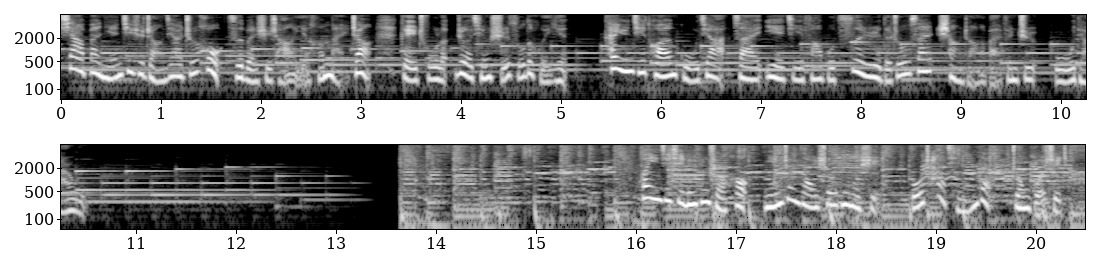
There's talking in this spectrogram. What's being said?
下半年继续涨价之后，资本市场也很买账，给出了热情十足的回应。开云集团股价在业绩发布次日的周三上涨了百分之五点五。欢迎继续聆听《守候》，您正在收听的是不差钱的中国市场。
